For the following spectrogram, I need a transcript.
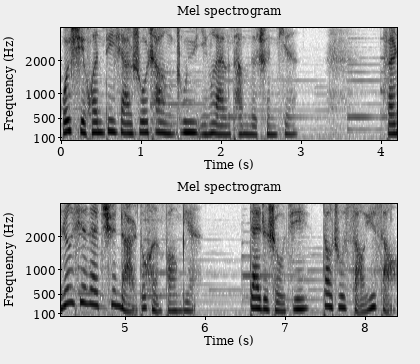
我喜欢地下说唱，终于迎来了他们的春天。反正现在去哪儿都很方便。带着手机到处扫一扫，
